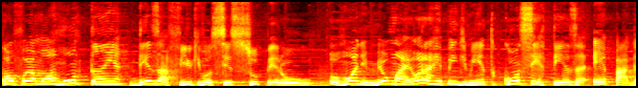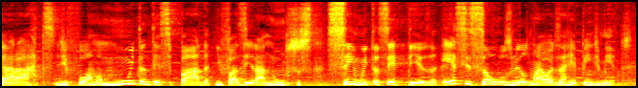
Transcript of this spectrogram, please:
qual foi a maior montanha, desafio que você superou? Ô Rony, meu maior arrependimento com certeza é pagar artes de forma muito antecipada e fazer anúncios sem muita certeza. Esses são os meus maiores arrependimentos.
